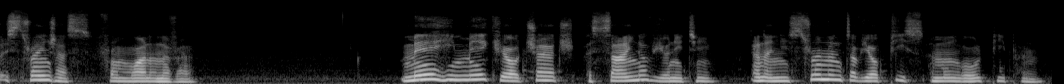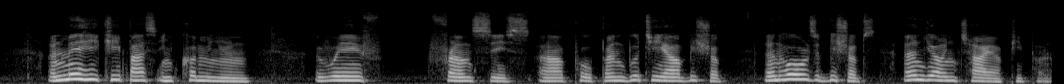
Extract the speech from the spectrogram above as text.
estranges us from one another. May he make your church a sign of unity and an instrument of your peace among all people. And may he keep us in communion with Francis, our Pope, and Buti, our Bishop, and all the bishops and your entire people.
